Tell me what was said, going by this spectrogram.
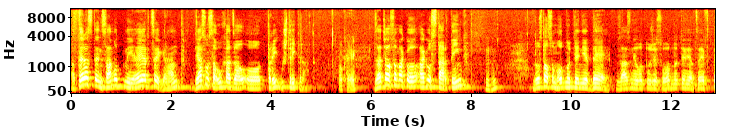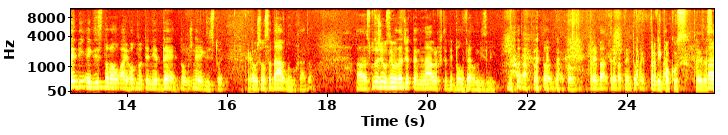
a teraz ten samotný ERC grant, ja som sa uchádzal o tri, už trikrát. Okay. Začal som ako, ako starting, uh-huh. dostal som hodnotenie D. Zaznelo tu, že sú hodnotenia C. Vtedy existovalo aj hodnotenie D. To už neexistuje. Okay. Ja už som sa dávno uchádzal. A skutočne musím povedať, že ten návrh vtedy bol veľmi zlý. ako to, ako treba, treba tento tak fakt prvý pokus, to je zase a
